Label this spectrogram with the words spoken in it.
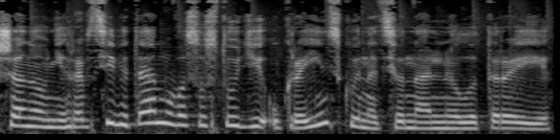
Шановні гравці, вітаємо вас у студії Української національної лотереї.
